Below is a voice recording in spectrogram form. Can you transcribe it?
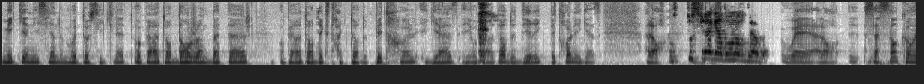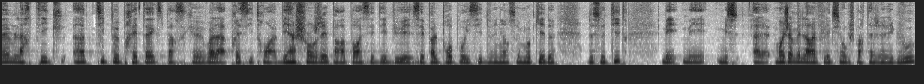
mécanicien de motocyclette, opérateur d'engins de battage, opérateur d'extracteur de pétrole et gaz et opérateur de dérique pétrole et gaz. Alors, tous ceux-là garderont leur job. Ouais, alors ça sent quand même l'article un petit peu prétexte parce que voilà, Précitron a bien changé par rapport à ses débuts et c'est pas le propos ici de venir se moquer de, de ce titre. Mais, mais, mais moi j'amène la réflexion que je partage avec vous.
